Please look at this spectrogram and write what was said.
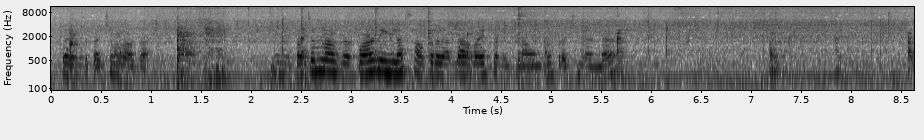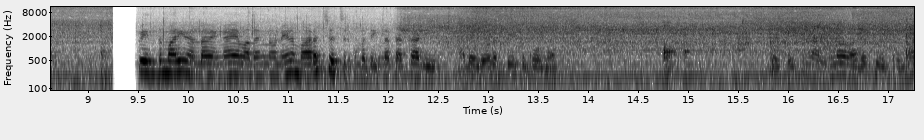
இப்போ ரெண்டு பச்சை மிளகா நீங்கள் பச்சை மிளகா குழந்தைங்களாம் சாப்பிட்றதா இருந்தால் அவாய்ட் பண்ணிக்கலாம். ஒன்றும் பிரச்சனை இல்லை. இப்போ இந்த மாதிரி நல்லா வெங்காயம் வதங்கினோடனே நம்ம அரைச்சி வச்சுருக்கோம் பார்த்தீங்களா தக்காளி. அதை இதோட சேர்த்துக்கோங்க. நல்லா வதக்கி விட்டுருங்க.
